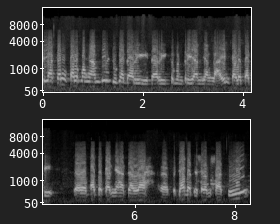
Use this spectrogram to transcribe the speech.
silakan kalau mengambil juga dari dari kementerian yang lain, kalau tadi uh, patokannya adalah uh, pejabat eselon satu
